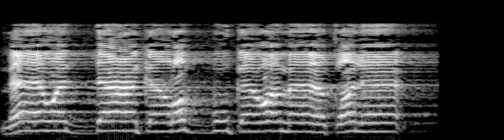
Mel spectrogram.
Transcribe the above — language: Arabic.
مَا وَدَّعَكَ رَبُّكَ وَمَا قَلَىٰ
